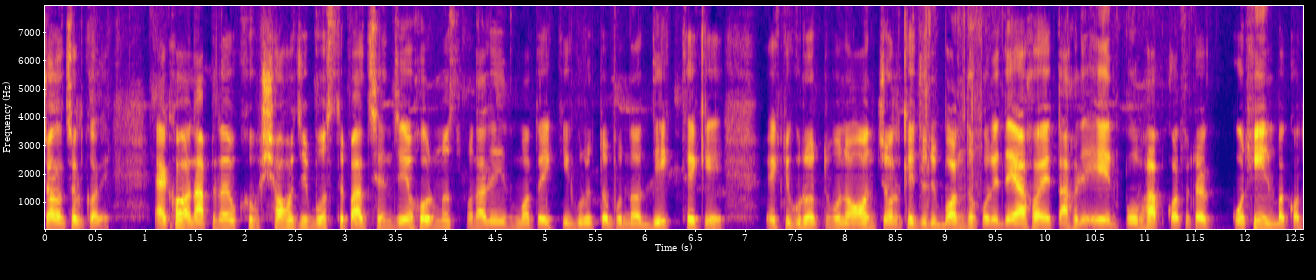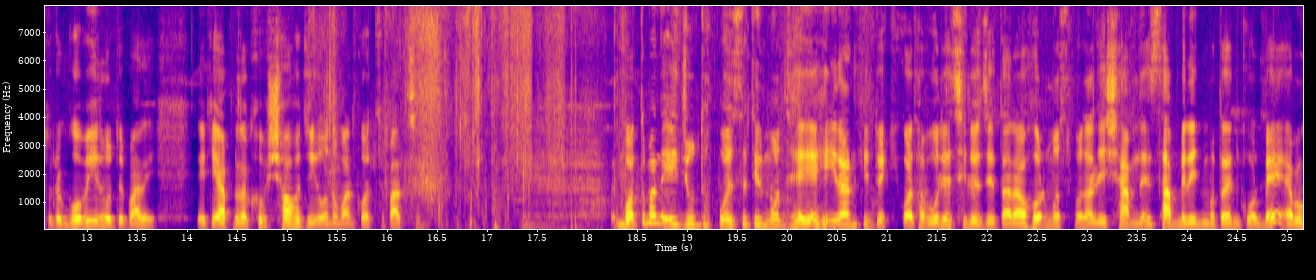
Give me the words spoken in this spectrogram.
চলাচল করে। এখন আপনারা খুব সহজেই বুঝতে পারছেন যে হরমুজ প্রণালীর মতো একটি গুরুত্বপূর্ণ দিক থেকে একটি গুরুত্বপূর্ণ অঞ্চলকে যদি বন্ধ করে দেয়া হয়, তাহলে এর প্রভাব কতটা কঠিন বা কতটা গভীর হতে পারে, এটি আপনারা খুব সহজেই অনুমান করতে পারছেন। বর্তমানে এই যুদ্ধ পরিস্থিতির মধ্যে ইরান কিন্তু একটি কথা বলেছিল যে তারা হরমুজ প্রণালীর সামনে সাবমেরিন মোতায়েন করবে এবং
